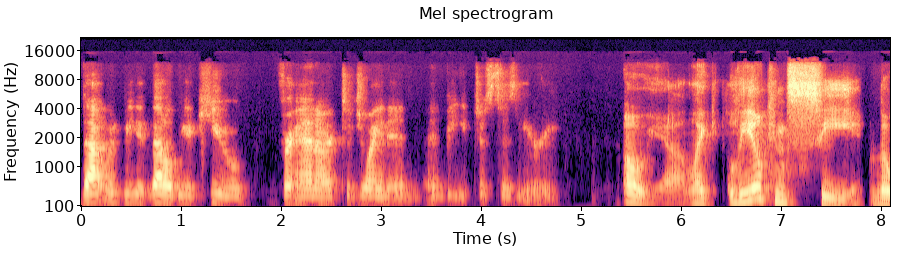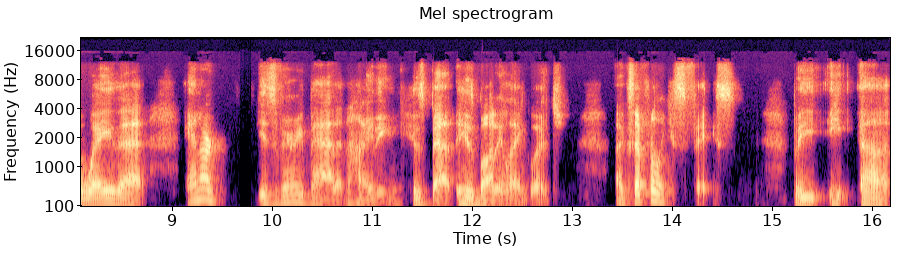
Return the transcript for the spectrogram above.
that would be that'll be a cue for anarhk to join in and be just as eerie. Oh yeah. Like leo can see the way that anarhk is very bad at hiding his bad his body language except for like his face. But he, he uh,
